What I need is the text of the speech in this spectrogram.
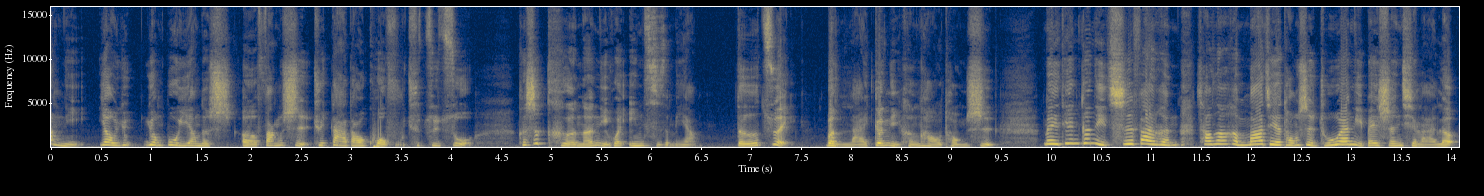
让你要用用不一样的呃方式去大刀阔斧去去做，可是可能你会因此怎么样？得罪本来跟你很好的同事，每天跟你吃饭很常常很妈姐的同事，突然你被升起来了，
